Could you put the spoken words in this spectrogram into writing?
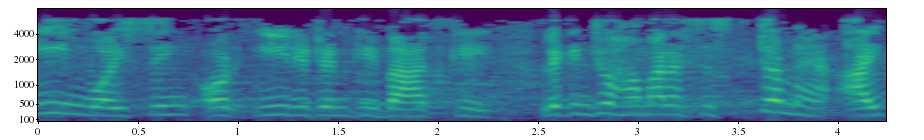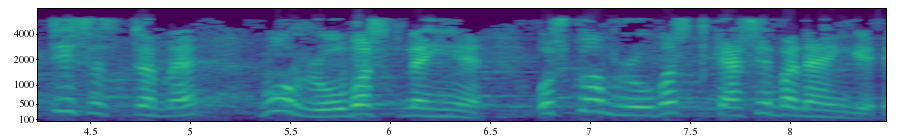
ई इनवॉइसिंग और ई रिटर्न की बात की, लेकिन जो हमारा सिस्टम है आईटी सिस्टम है, वो रोबस्ट नहीं है। उसको हम रोबस्ट कैसे बनाएँगे?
